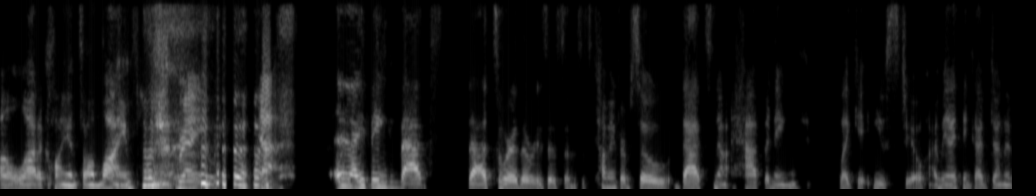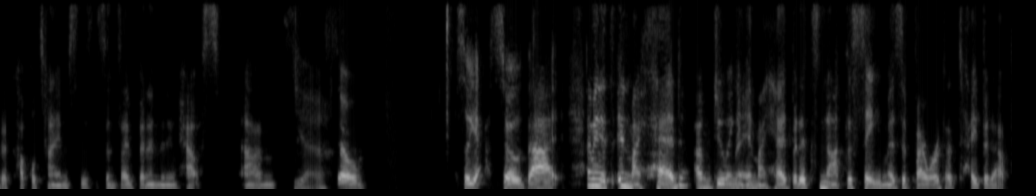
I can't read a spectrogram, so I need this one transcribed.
a lot of clients online, right? Yeah, and I think that's that's where the resistance is coming from. So that's not happening like it used to. I mean, I think I've done it a couple times since I've been in the new house. Um, yeah. So, so yeah, so that, I mean, it's in my head. I'm doing it in my head, but it's not the same as if I were to type it up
